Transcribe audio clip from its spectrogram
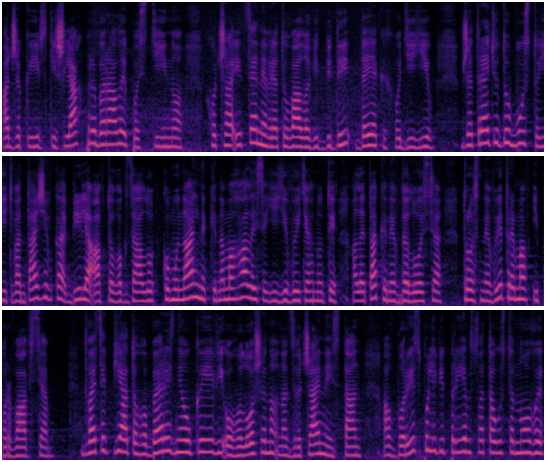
адже київський шлях прибирали постійно. Хоча і це не врятувало від біди деяких водіїв. Вже третю добу стоїть вантажівка біля автовокзалу. Комунальники намагалися її витягнути, але так і не вдалося. Трос не витримав і порвався. 25 березня у Києві оголошено надзвичайний стан, а в Борисполі підприємства та установи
